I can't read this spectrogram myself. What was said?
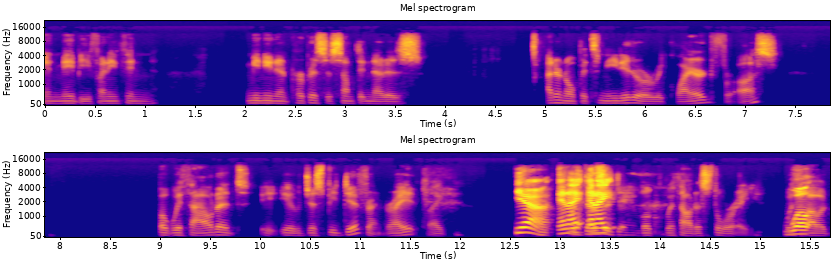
and maybe if anything, meaning and purpose is something that is I don't know if it's needed or required for us, but without it, it, it would just be different, right? Like, yeah, and I and I day look without a story, without well,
